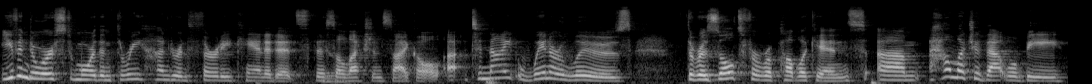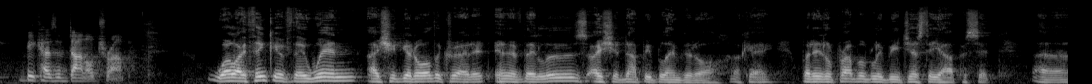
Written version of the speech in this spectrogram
You've endorsed more than 330 candidates this yeah. election cycle. Uh, tonight, win or lose, the results for Republicans, um, how much of that will be because of Donald Trump? Well, I think if they win, I should get all the credit. And if they lose, I should not be blamed at all. Okay. But it'll probably be just the opposite. Uh,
